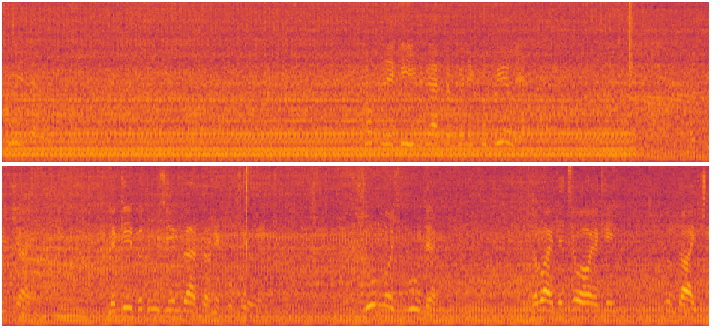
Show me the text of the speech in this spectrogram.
Чуєте? Тобто який інвертор ви не купили, розключаємо. Який би, друзі, інвертор не купили. Шумність буде. Давайте цього який фундайчик.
